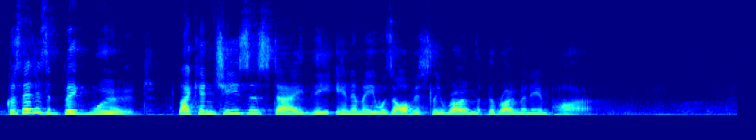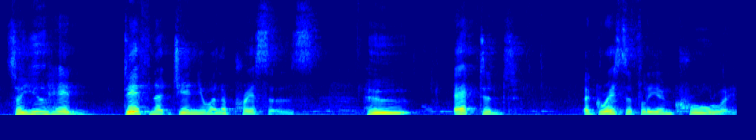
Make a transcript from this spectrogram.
Because that is a big word. Like in Jesus' day, the enemy was obviously Rome, the Roman Empire. So you had definite, genuine oppressors who acted aggressively and cruelly.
